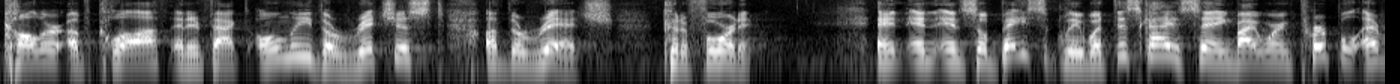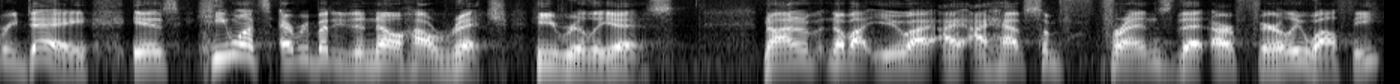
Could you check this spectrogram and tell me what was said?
color of cloth, and in fact, only the richest of the rich could afford it. And, and, and so basically, what this guy is saying by wearing purple every day is he wants everybody to know how rich he really is. Now, I don't know about you. I, I, I, have some friends that are fairly wealthy.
